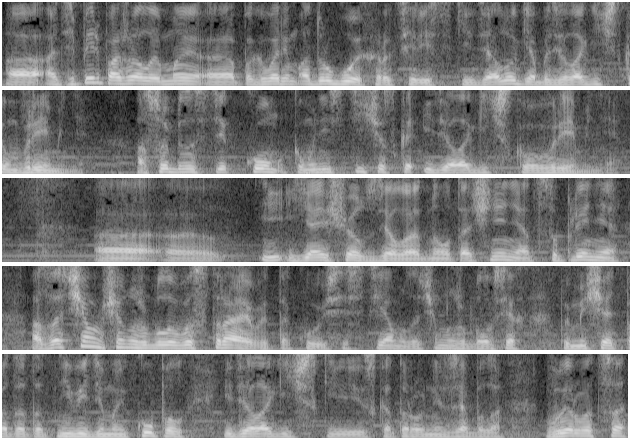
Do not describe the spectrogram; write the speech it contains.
А, а теперь, пожалуй, мы э, поговорим о другой характеристике идеологии, об идеологическом времени – особенности ком коммунистическо-идеологического времени. И я еще сделаю одно уточнение, отступление. А зачем вообще нужно было выстраивать такую систему? Зачем нужно было всех помещать под этот невидимый купол идеологический, из которого нельзя было вырваться?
